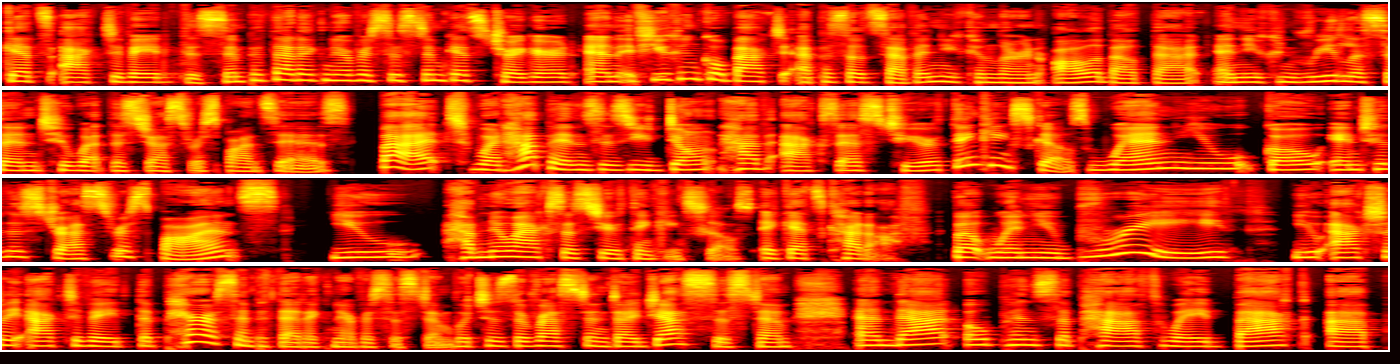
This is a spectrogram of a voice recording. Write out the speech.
gets activated, the sympathetic nervous system gets triggered. And if you can go back to episode seven, you can learn all about that and you can re listen to what the stress response is. But what happens is you don't have access to your thinking skills. When you go into the stress response, you have no access to your thinking skills. It gets cut off. But when you breathe, you actually activate the parasympathetic nervous system, which is the rest and digest system. And that opens the pathway back up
